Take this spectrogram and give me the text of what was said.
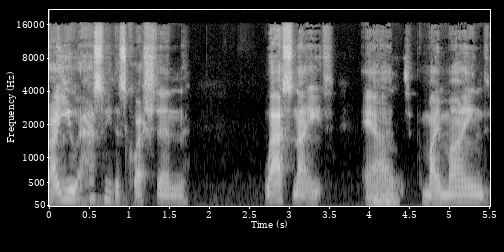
uh, you asked me this question last night and mm-hmm. my mind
